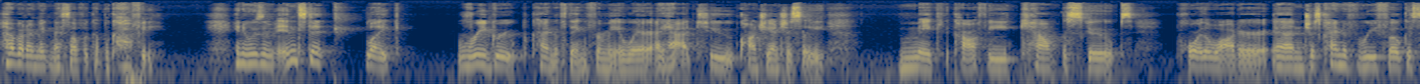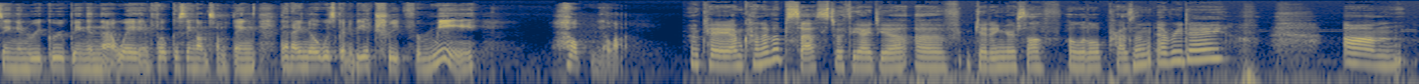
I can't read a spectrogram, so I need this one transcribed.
how about I make myself a cup of coffee? And it was an instant, like, regroup kind of thing for me where I had to conscientiously make the coffee, count the scoops, pour the water and just kind of refocusing and regrouping in that way and focusing on something that I know was going to be a treat for me helped me a lot. Okay, I'm kind of obsessed with the idea of getting yourself a little present every day. Um,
